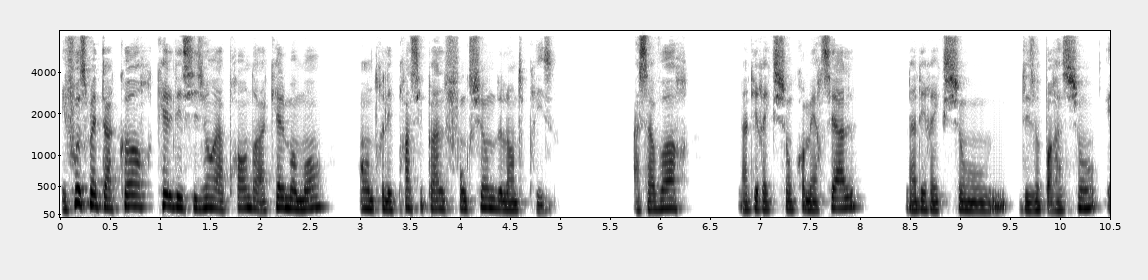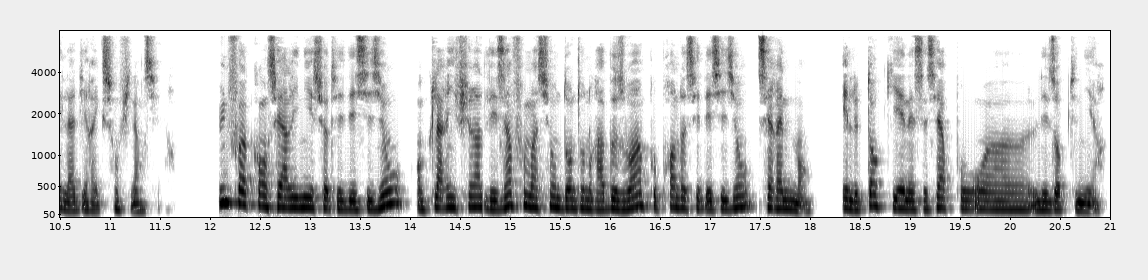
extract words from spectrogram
Il faut se mettre d'accord quelles décisions à prendre à quel moment entre les principales fonctions de l'entreprise, à savoir la direction commerciale, la direction des opérations et la direction financière. Une fois qu'on s'est aligné sur ces décisions, on clarifiera les informations dont on aura besoin pour prendre ces décisions sereinement et le temps qui est nécessaire pour euh, les obtenir.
